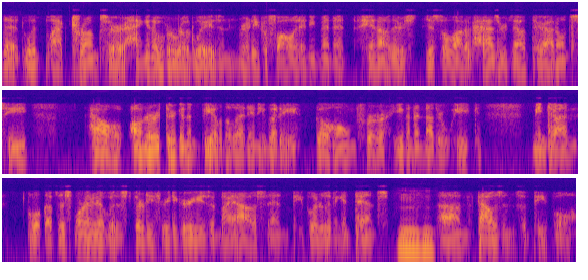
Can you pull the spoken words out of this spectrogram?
that with black trunks are hanging over roadways and ready to fall at any minute. You know, there's just a lot of hazards out there. I don't see how on earth they're going to be able to let anybody go home for even another week. Meantime, woke up this morning it was 33 degrees at my house and people are living in tents Mm-hmm. um, thousands of people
